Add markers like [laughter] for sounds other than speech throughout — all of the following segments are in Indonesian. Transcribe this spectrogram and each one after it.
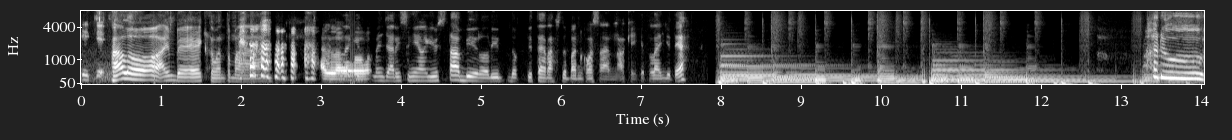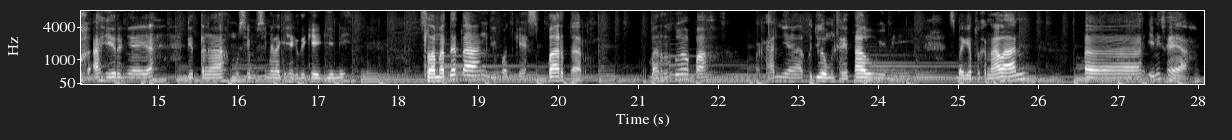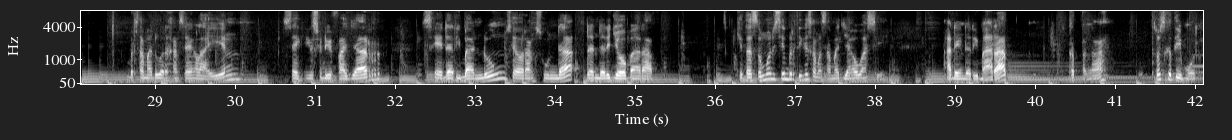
Gigi. Halo, I'm back teman-teman. [laughs] Halo. Lagi mencari sinyal yang stabil di, di teras depan kosan. Oke, kita lanjut ya. Aduh, akhirnya ya di tengah musim-musim lagi hektik kayak gini. Selamat datang di podcast Barter. Barter itu apa? Makanya aku juga mencari tahu ini. Sebagai perkenalan, eh ini saya bersama dua rekan saya yang lain. Saya Kiki Sudi Fajar, saya dari Bandung, saya orang Sunda dan dari Jawa Barat. Kita semua di sini bertiga sama-sama Jawa sih. Ada yang dari barat, ke tengah, terus ke timur.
